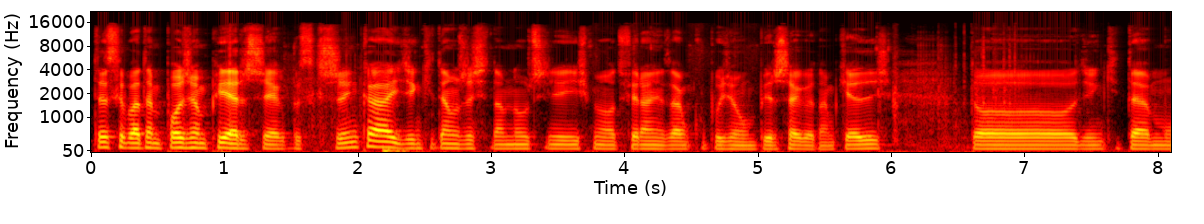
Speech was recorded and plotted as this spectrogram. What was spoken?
To jest chyba ten poziom pierwszy, jakby skrzynka i dzięki temu, że się tam nauczyliśmy otwierania zamku poziomu pierwszego tam kiedyś, to dzięki temu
